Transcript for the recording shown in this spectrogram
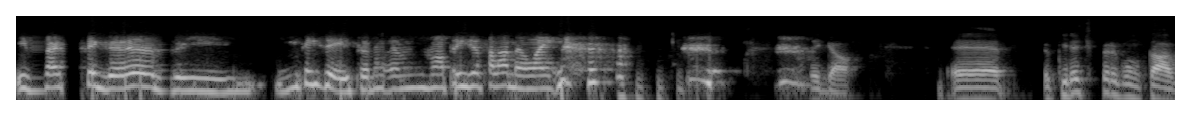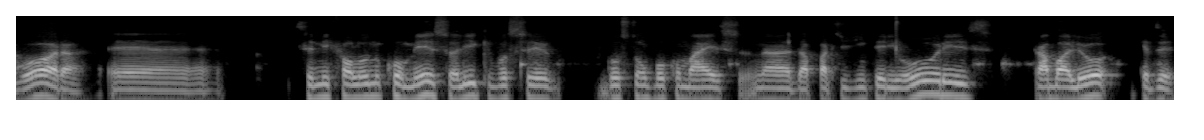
E vai pegando e não tem jeito, eu não, eu não aprendi a falar não ainda. Legal. É, eu queria te perguntar agora, é, você me falou no começo ali que você gostou um pouco mais na, da parte de interiores, trabalhou, quer dizer,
